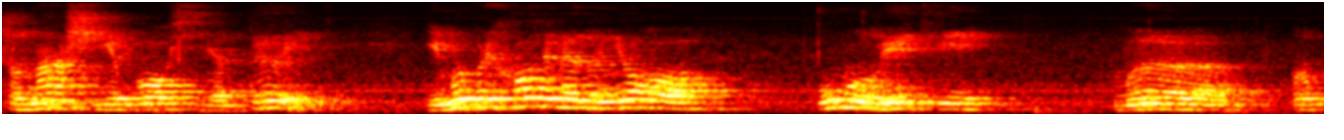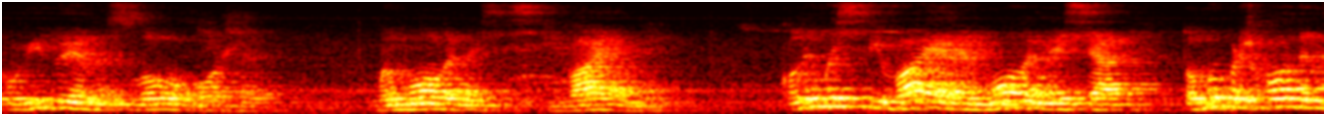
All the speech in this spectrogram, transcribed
що наш є Бог святий, і ми приходимо до Нього у молитві, ми проповідуємо Слово Боже, ми молимося, співаємо. Коли ми співаємо, молимося, то ми приходимо,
